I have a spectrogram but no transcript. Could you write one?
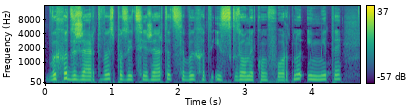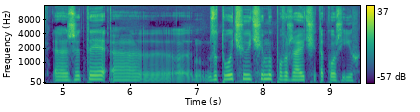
Виход з жертви, з позиції жертви це виход із зони комфорту і вміти е, жити е, з оточуючими, поважаючи також їх,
